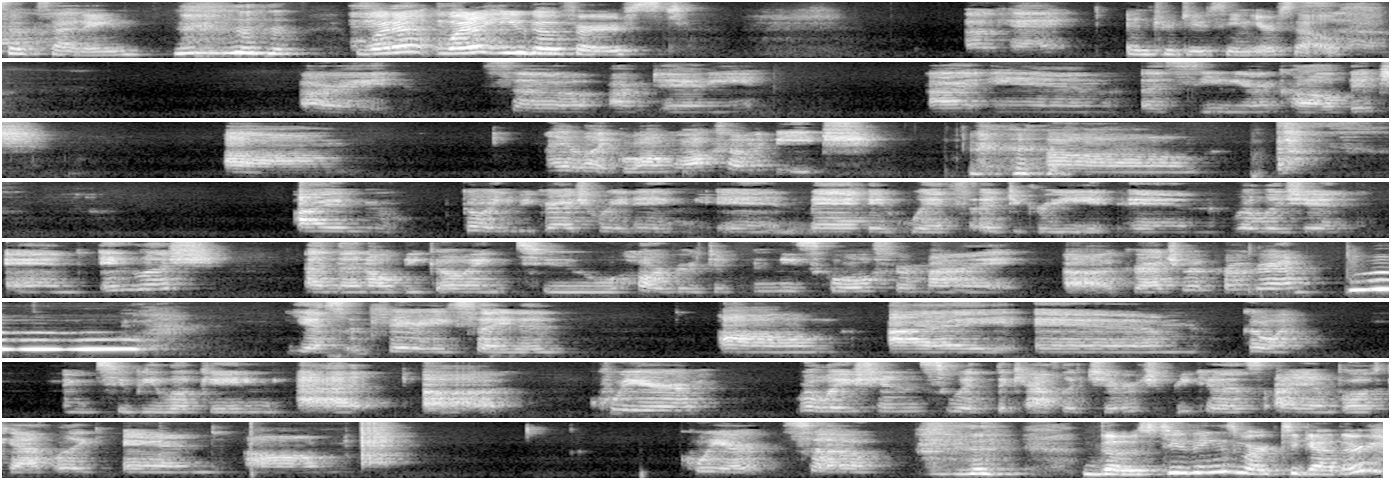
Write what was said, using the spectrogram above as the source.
so exciting. why don't Why don't you go first? Okay. Introducing yourself. So, all right. So I'm Danny. I am a senior in college. Um, I like long walks on the beach. Um, I'm going to be graduating in May with a degree in religion and English, and then I'll be going to Harvard Divinity School for my uh, graduate program. Woo! Yes, I'm very excited. Um, I am going to be looking at uh, queer relations with the Catholic Church because I am both Catholic and um, queer. So Those two things work together.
